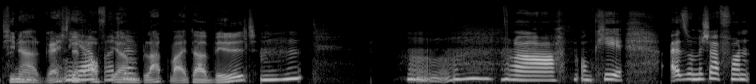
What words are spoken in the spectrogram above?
Tina rechnet Ja, auf warte. ihrem Blatt weiter wild. Mhm. Hm. Ah, okay. Also, Mischa, von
